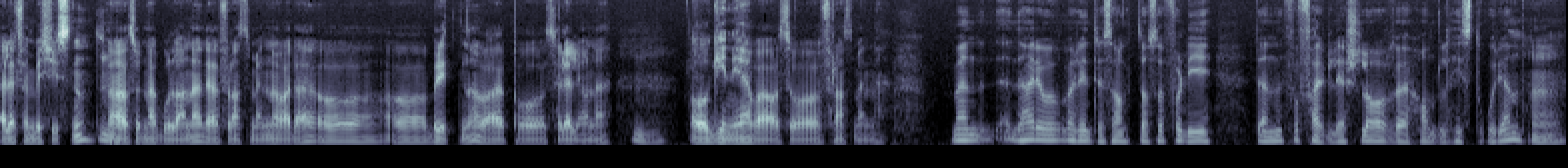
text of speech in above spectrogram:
Elfenbenskysten, som Mm. er altså nabolandet, der franskmennene var der, og, og britene var på Sierra Leone. Mm. Og Guinea var altså franskmennene. Men det her er jo veldig interessant, altså fordi den forferdelige slavehandelhistorien, Mm.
